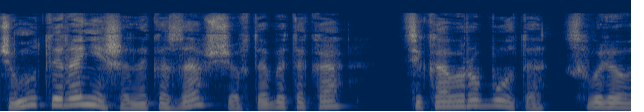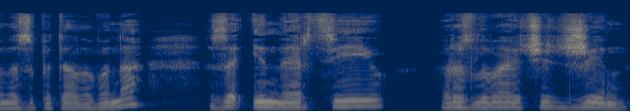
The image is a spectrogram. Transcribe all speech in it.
Чому ти раніше не казав, що в тебе така цікава робота? схвильовано запитала вона за інерцією, розливаючи джин,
